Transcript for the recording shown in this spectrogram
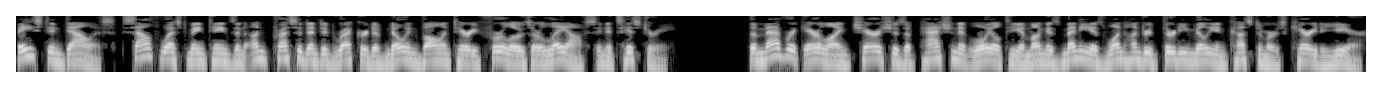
Based in Dallas, Southwest maintains an unprecedented record of no involuntary furloughs or layoffs in its history. The Maverick airline cherishes a passionate loyalty among as many as 130 million customers carried a year.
